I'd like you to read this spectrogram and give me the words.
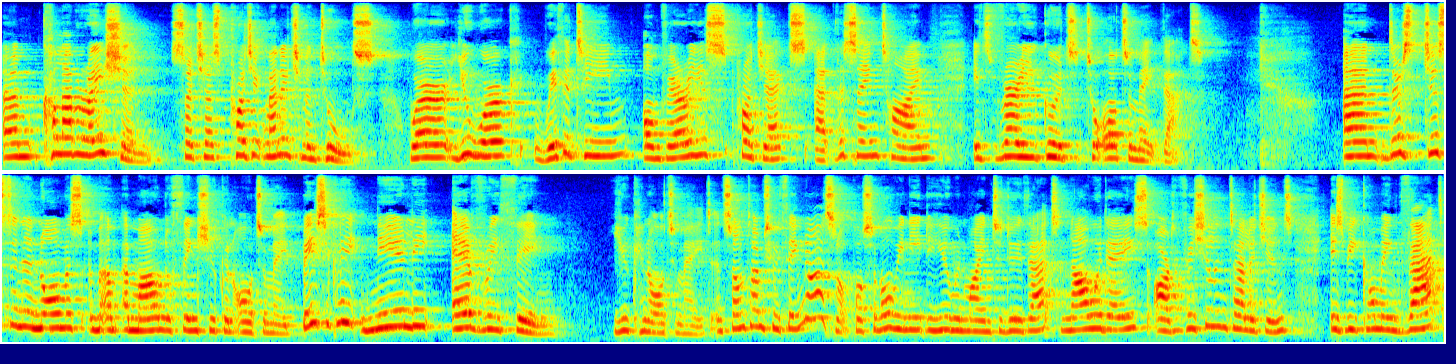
Um, collaboration, such as project management tools, where you work with a team on various projects at the same time. It's very good to automate that. And there's just an enormous amount of things you can automate. Basically, nearly everything you can automate. And sometimes you think, no, it's not possible. We need the human mind to do that. Nowadays, artificial intelligence is becoming that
